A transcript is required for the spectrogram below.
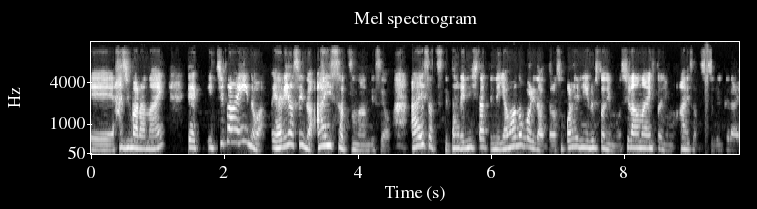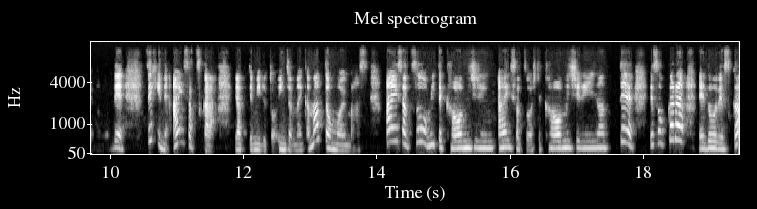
えー、始まらない。で、一番いいのは、やりやすいのは挨拶なんですよ。挨拶って誰にしたってね、山登りだったらそこら辺にいる人にも知らない人にも挨拶するぐらいなので、ぜひね、挨拶からやってみるといいんじゃないかなって思います。挨拶を見て顔見知り、挨拶をして顔見知りになって、でそこから、えどうですか？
